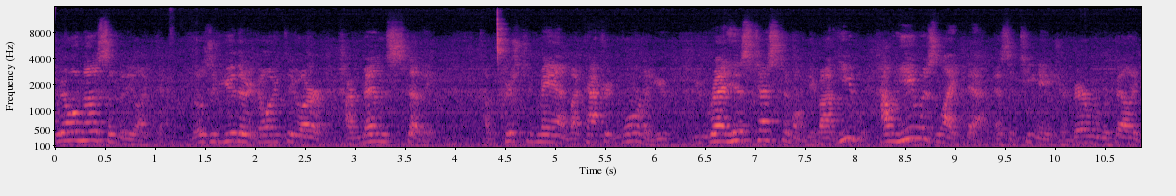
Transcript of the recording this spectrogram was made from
We all know somebody like that. Those of you that are going through our, our men's study A Christian Man by Patrick you, you read his testimony about he, how he was like that as a teenager, very rebellious.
